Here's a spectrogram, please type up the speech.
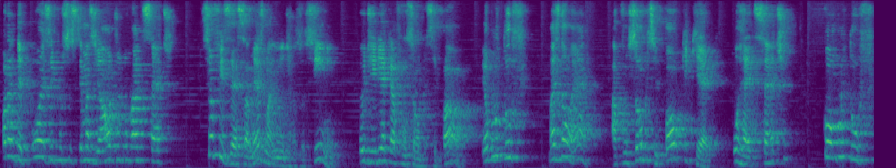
para depois ir para os sistemas de áudio do headset. Se eu fizer essa mesma linha de raciocínio, eu diria que a função principal é o Bluetooth, mas não é. A função principal, o que, que é? O headset com Bluetooth.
